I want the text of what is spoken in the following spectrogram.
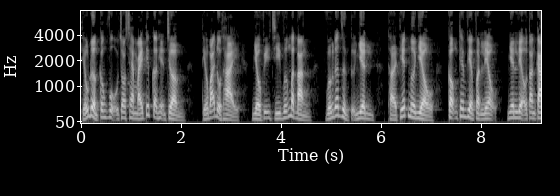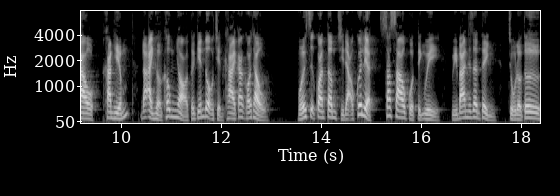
thiếu đường công vụ cho xe máy tiếp cận hiện trường, thiếu bãi đổ thải, nhiều vị trí vướng mặt bằng, vướng đất rừng tự nhiên, thời tiết mưa nhiều, cộng thêm việc vật liệu, nhiên liệu tăng cao, khan hiếm đã ảnh hưởng không nhỏ tới tiến độ triển khai các gói thầu. Với sự quan tâm chỉ đạo quyết liệt, sát sao của tỉnh ủy, ủy ban nhân dân tỉnh, chủ đầu tư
